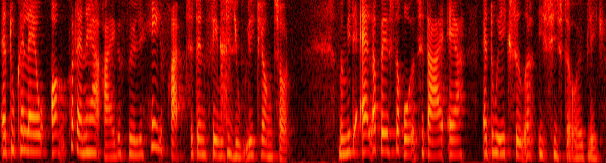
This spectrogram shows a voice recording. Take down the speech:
at du kan lave om på denne her rækkefølge helt frem til den 5. juli kl. 12. Men mit allerbedste råd til dig er, at du ikke sidder i sidste øjeblik.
